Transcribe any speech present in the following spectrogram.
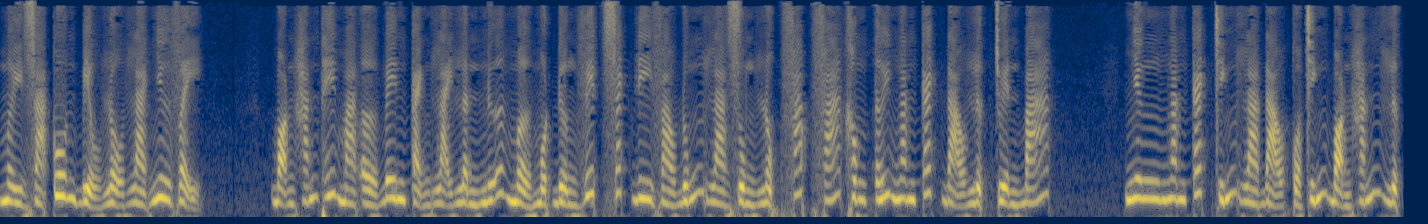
Mời giả côn biểu lộ là như vậy. Bọn hắn thế mà ở bên cạnh lại lần nữa mở một đường viết sách đi vào đúng là dùng lục pháp phá không tới ngăn cách đạo lực truyền bá. Nhưng ngăn cách chính là đạo của chính bọn hắn lực.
